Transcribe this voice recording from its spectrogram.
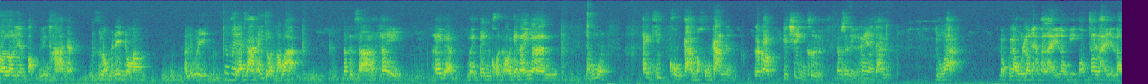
ตอนเราเรียนปรับพื้นฐานน่ะคือเราไม่ได้นอนอะไรเว้ย ทำไมคืออาจารย์ให้โจทย์มาว่านักศึกษาให้ให้แบบเหมือนเป็นคนออแกไนซ์งานทั้งหมด ให้คิดโครงการมาโครงการหนึ่งแล้วก็พิชชิ่งคือนำเสนอให้อาจารย์ดูว่าเราเราเราทำอะไร เรามีงบเท่าไหร่ เรา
